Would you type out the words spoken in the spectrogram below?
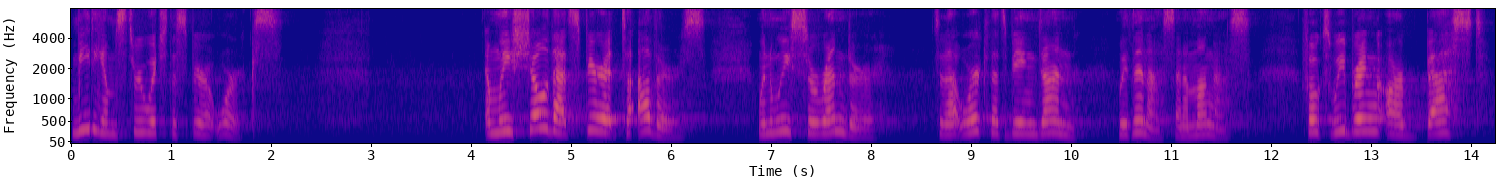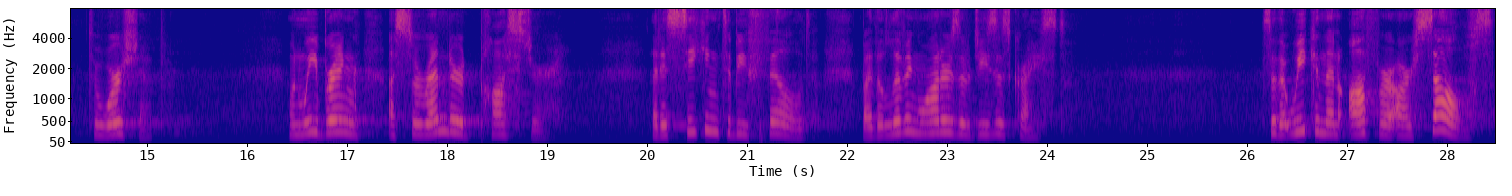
mediums through which the Spirit works. And we show that Spirit to others when we surrender to that work that's being done within us and among us. Folks, we bring our best to worship when we bring a surrendered posture that is seeking to be filled by the living waters of Jesus Christ, so that we can then offer ourselves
